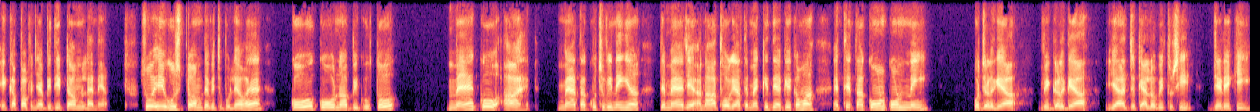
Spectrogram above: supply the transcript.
ਇੱਕ ਆਪਾਂ ਪੰਜਾਬੀ ਦੀ ਟਰਮ ਲੈਨੇ ਆ। ਸੋ ਇਹ ਉਸ ਟਰਮ ਦੇ ਵਿੱਚ ਬੋਲਿਆ ਹੋਇਆ ਕੋ ਕੋ ਨਾ ਬਿਗੂਤੋ ਮੈਂ, ਕੋ, ਆ ਹੈ। ਮੈਂ ਤਾਂ ਕੁਝ ਵੀ ਨਹੀਂ ਆ ਤੇ ਮੈਂ ਜੇ ਅਨਾਥ ਹੋ ਗਿਆ ਤੇ ਮੈਂ ਕਿਹਦੇ ਅੱਗੇ ਕਵਾਂ? ਇੱਥੇ ਤਾਂ ਕੌਣ ਕੌਣ ਨਹੀਂ ਉਜੜ ਗਿਆ, ਵਿਗੜ ਗਿਆ ਜਾਂ ਕਹਿ ਲੋ ਵੀ ਤੁਸੀਂ ਜਿਹੜੇ ਕਿ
